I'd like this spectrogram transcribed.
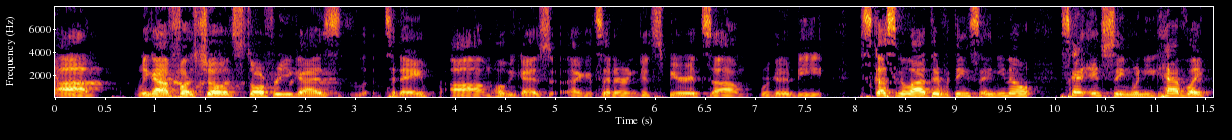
Um, we got a fun show in store for you guys today. Um, hope you guys, like I said, are in good spirits. Um, we're gonna be discussing a lot of different things, and you know, it's kind of interesting when you have like,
